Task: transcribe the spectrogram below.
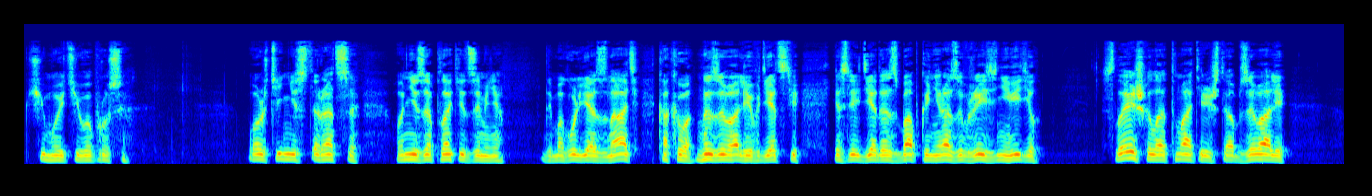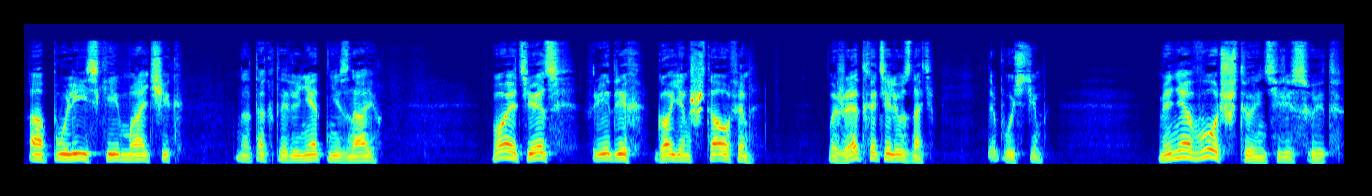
«К чему эти вопросы?» «Можете не стараться, он не заплатит за меня. Да могу ли я знать, как его называли в детстве, если деда с бабкой ни разу в жизни не видел? Слышал от матери, что обзывали «апулийский мальчик», но так-то или нет, не знаю. Мой отец Фридрих Гойенштауфен. Вы же это хотели узнать? Допустим. Меня вот что интересует.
